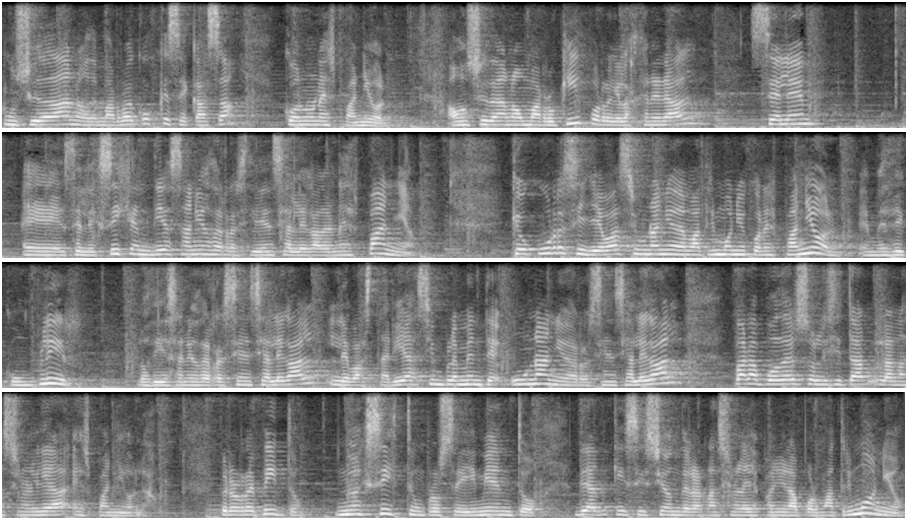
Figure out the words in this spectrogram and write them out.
un ciudadano de Marruecos que se casa con un español. A un ciudadano marroquí, por regla general, se le, eh, se le exigen 10 años de residencia legal en España. ¿Qué ocurre si llevase un año de matrimonio con español? En vez de cumplir los 10 años de residencia legal, le bastaría simplemente un año de residencia legal para poder solicitar la nacionalidad española. Pero repito, no existe un procedimiento de adquisición de la nacionalidad española por matrimonio,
